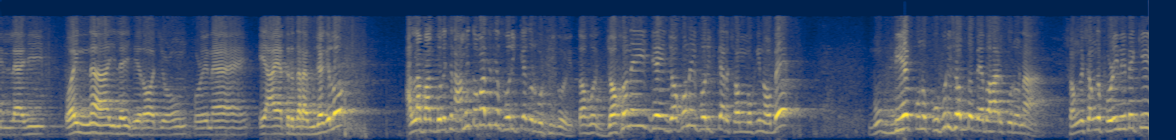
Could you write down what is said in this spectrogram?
লিল্লাহি ওয়া ইন্না ইলাইহি পড়ে নেয়। এই আয়াতের দ্বারা বুঝা গেল, আল্লাহ পাক বলেছেন, আমি তোমাদেরকে পরীক্ষা করব ঠিক হই তখন যখনই যে যখনই পরীক্ষার সম্মুখীন হবে, মুখ দিয়ে কোনো কুফুরি শব্দ ব্যবহার করো না। সঙ্গে সঙ্গে পড়ে নেবে কি?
